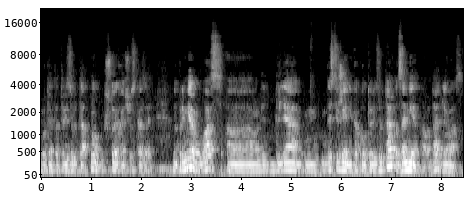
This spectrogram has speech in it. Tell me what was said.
вот этот результат. Ну, что я хочу сказать. Например, у вас э, для достижения какого-то результата, заметного да, для вас,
